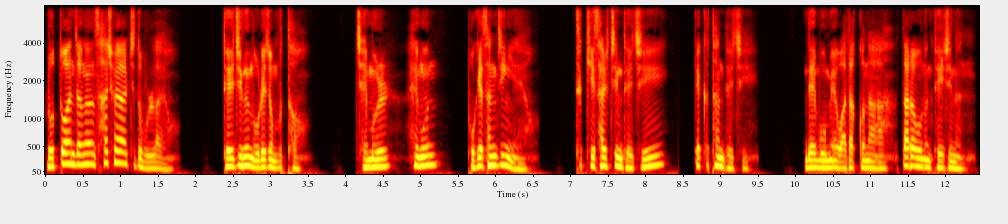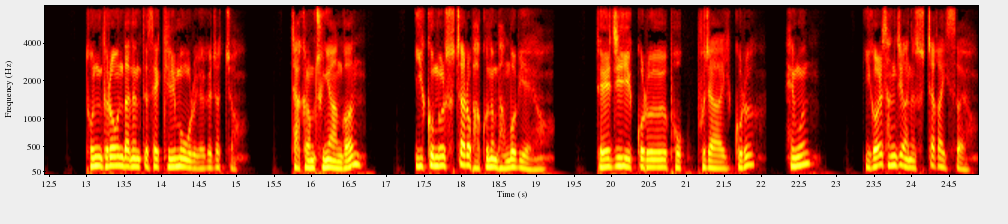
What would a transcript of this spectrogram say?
로또 한 장은 사셔야 할지도 몰라요. 돼지는 오래전부터 재물, 행운, 복의 상징이에요. 특히 살찐 돼지, 깨끗한 돼지. 내 몸에 와닿거나 따라오는 돼지는 돈 들어온다는 뜻의 길몽으로 여겨졌죠. 자, 그럼 중요한 건 이 꿈을 숫자로 바꾸는 방법이에요. 돼지 이꼬르, 복, 부자 이꼬르, 행운? 이걸 상징하는 숫자가 있어요.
